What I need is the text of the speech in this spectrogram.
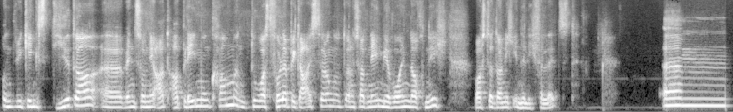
Und wie ging es dir da, äh, wenn so eine Art Ablehnung kam und du warst voller Begeisterung und dann sagt, nee, wir wollen doch nicht. Warst du da nicht innerlich verletzt? Ähm,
